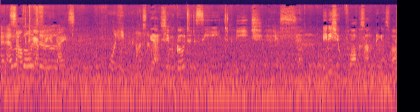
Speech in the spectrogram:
and South Korea to... for you guys. Hua Hin also. Yeah, she would go to the sea, to the beach, Yes. and maybe she would vlog something as well.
